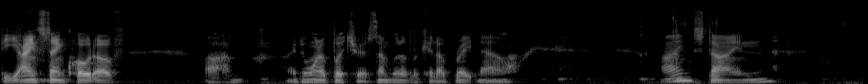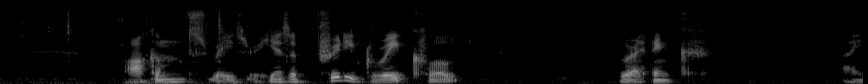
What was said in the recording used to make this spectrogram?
the Einstein quote of um, I don't want to butcher it, so I'm going to look it up right now. Einstein Occam's razor. He has a pretty great quote where I think I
